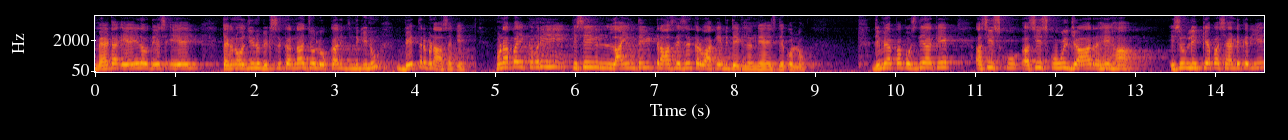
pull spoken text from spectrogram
ਮੈਟਾ AI ਦਾ ਉਦੇਸ਼ AI ਟੈਕਨੋਲੋਜੀ ਨੂੰ ਵਿਕਸਿਤ ਕਰਨਾ ਜੋ ਲੋਕਾਂ ਦੀ ਜ਼ਿੰਦਗੀ ਨੂੰ ਬਿਹਤਰ ਬਣਾ ਸਕੇ। ਹੁਣ ਆਪਾਂ ਇੱਕ ਵਾਰੀ ਕਿਸੇ ਲਾਈਨ ਦੀ ਟਰਾਂਸਲੇਸ਼ਨ ਕਰਵਾ ਕੇ ਵੀ ਦੇਖ ਲੈਂਦੇ ਆ ਇਸ ਦੇ ਕੋਲੋਂ। ਜਿਵੇਂ ਆਪਾਂ ਪੁੱਛਦੇ ਹਾਂ ਕਿ ਅਸੀਂ ਸਕੂ, ਅਸੀਂ ਸਕੂਲ ਜਾ ਰਹੇ ਹਾਂ, ਇਸ ਨੂੰ ਲਿਖ ਕੇ ਆਪਾਂ ਸੈਂਡ ਕਰੀਏ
